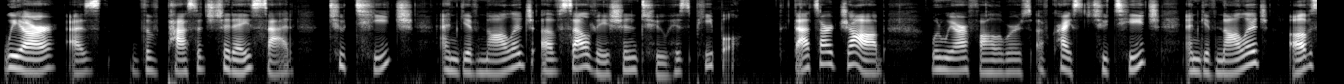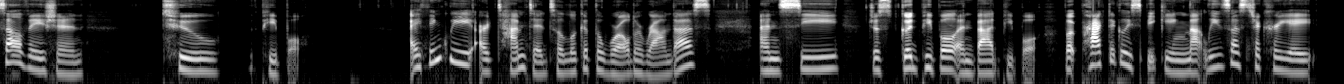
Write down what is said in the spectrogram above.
We are, as the passage today said, to teach and give knowledge of salvation to his people. That's our job when we are followers of Christ to teach and give knowledge of salvation to people. I think we are tempted to look at the world around us and see just good people and bad people. But practically speaking, that leads us to create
